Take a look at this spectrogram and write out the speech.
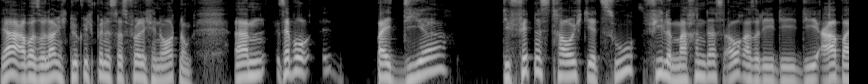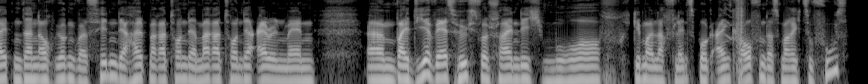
Ja, aber solange ich glücklich bin, ist das völlig in Ordnung. Ähm, Seppo, bei dir die Fitness traue ich dir zu. Viele machen das auch. Also die, die, die arbeiten dann auch irgendwas hin. Der Halbmarathon, der Marathon, der Ironman. Ähm, bei dir wäre es höchstwahrscheinlich, boah, ich gehe mal nach Flensburg einkaufen, das mache ich zu Fuß.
